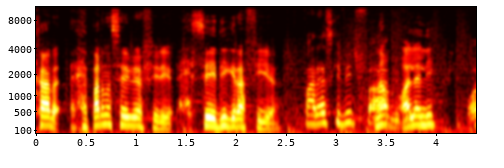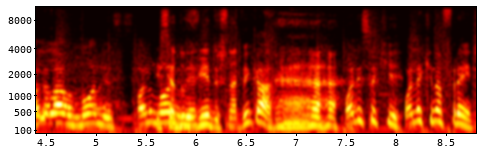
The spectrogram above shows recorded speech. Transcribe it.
Cara, repara na serigrafia. Serigrafia. Parece que veio de fábrica. Não, olha ali. Olha lá o nome. Olha o Isso nome é do dele. vidro, isso não é... Vem cá. Olha isso aqui. Olha aqui na frente.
